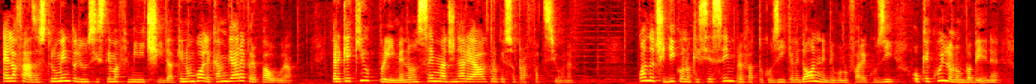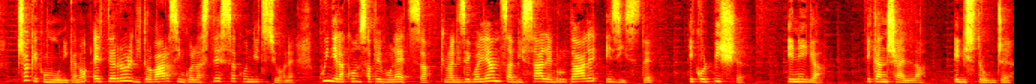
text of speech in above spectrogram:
è la frase strumento di un sistema femminicida che non vuole cambiare per paura, perché chi opprime non sa immaginare altro che sopraffazione. Quando ci dicono che si è sempre fatto così, che le donne devono fare così o che quello non va bene, ciò che comunicano è il terrore di trovarsi in quella stessa condizione, quindi la consapevolezza che una diseguaglianza abissale e brutale esiste e colpisce e nega e cancella e distrugge.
